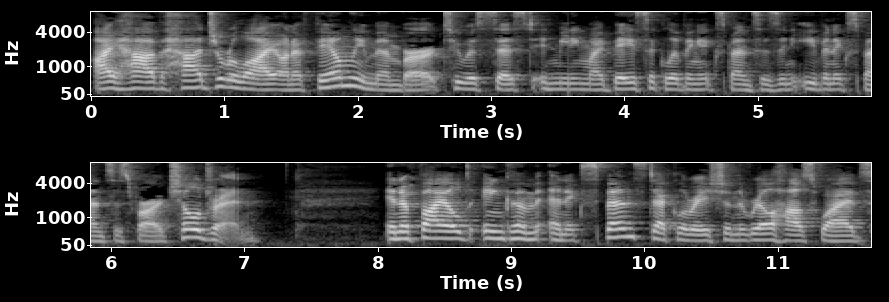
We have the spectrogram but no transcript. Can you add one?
I have had to rely on a family member to assist in meeting my basic living expenses and even expenses for our children. In a filed income and expense declaration, the Real Housewives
